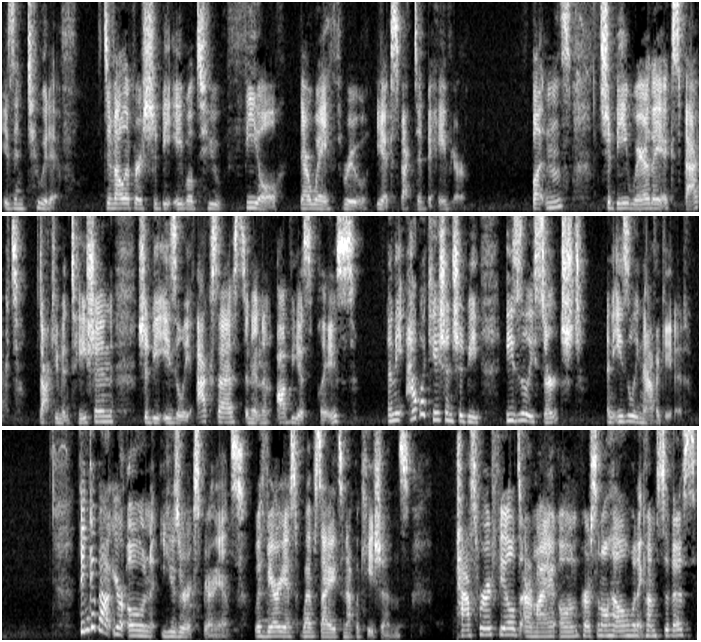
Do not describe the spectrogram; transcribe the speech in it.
is intuitive. Developers should be able to feel their way through the expected behavior. Buttons should be where they expect documentation should be easily accessed and in an obvious place. And the application should be easily searched and easily navigated. Think about your own user experience with various websites and applications. Password fields are my own personal hell when it comes to this.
